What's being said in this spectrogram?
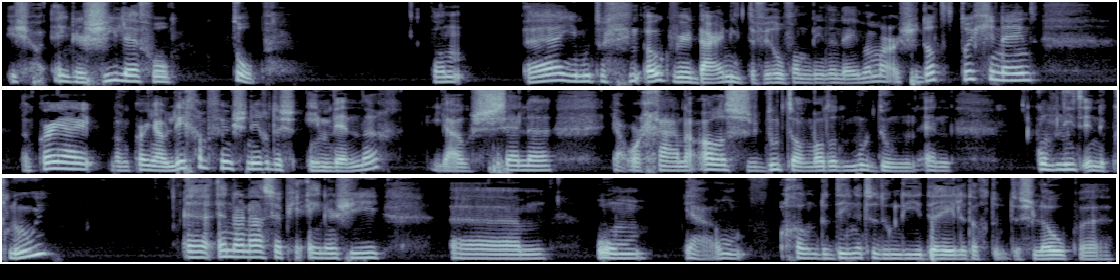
is jouw energielevel top. Dan, je moet er ook weer daar niet te veel van binnennemen. Maar als je dat tot je neemt, dan kan, jij, dan kan jouw lichaam functioneren, dus inwendig. Jouw cellen, jouw organen, alles doet dan wat het moet doen. En komt niet in de knoei. Uh, en daarnaast heb je energie um, om, ja, om gewoon de dingen te doen die je de hele dag doet. Dus lopen,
